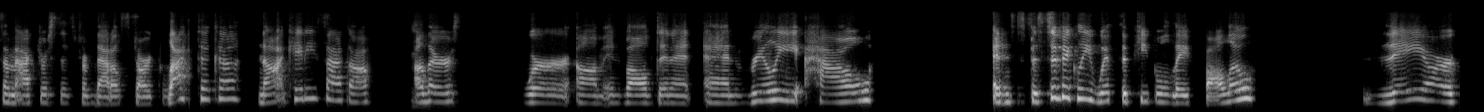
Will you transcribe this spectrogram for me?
some actresses from Battlestar Galactica, not Katee Sackhoff, mm. others were um, involved in it, and really how, and specifically with the people they follow, they are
